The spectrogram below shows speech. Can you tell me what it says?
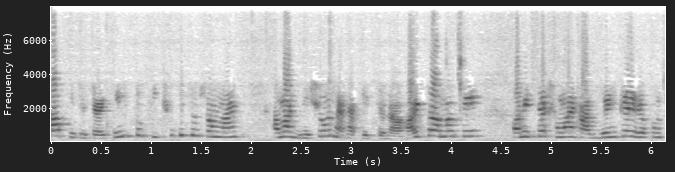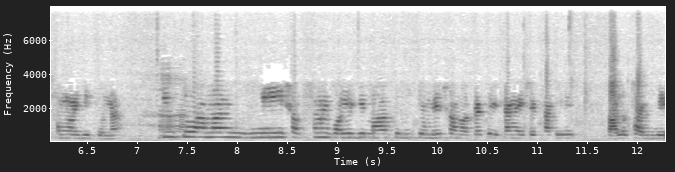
সব কিছু চাই। কিন্তু কিছু কিছু সময় আমার ভীষণ একাকিত্ব না হয়তো আমাকে অনেকটা সময় হাজবেন্ডকে এরকম সময় দিত না। কিন্তু আমার মেয়ে সবসময় বলে যে, মা, তুমি চলে এসো আমার কাছে, এখানে এসে থাকলে ভালো থাকবে।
